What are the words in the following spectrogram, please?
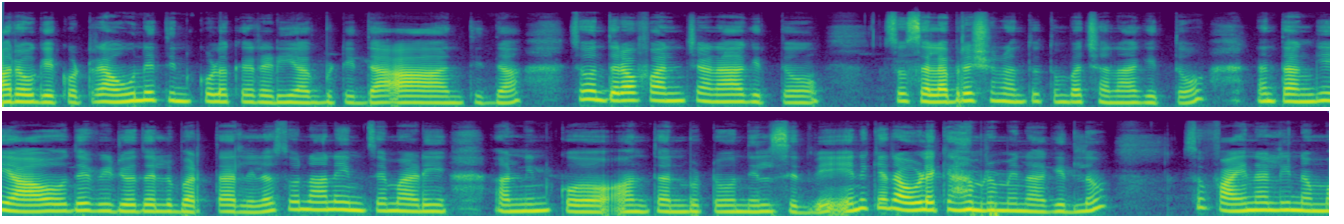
ಆರೋಗ್ಯ ಕೊಟ್ಟರೆ ಅವನೇ ತಿನ್ಕೊಳ್ಳೋಕ್ಕೆ ರೆಡಿ ಆಗಿಬಿಟ್ಟಿದ್ದ, ಆ, ಅಂತಿದ್ದ. ಸೊ ಒಂಥರ ಫನ್ ಚೆನ್ನಾಗಿತ್ತು. ಸೊ ಸೆಲೆಬ್ರೇಷನ್ ಅಂತೂ ತುಂಬ ಚೆನ್ನಾಗಿತ್ತು. ನನ್ನ ತಂಗಿ ಯಾವುದೇ ವೀಡಿಯೋದಲ್ಲೂ ಬರ್ತಾ ಇರಲಿಲ್ಲ. ಸೊ ನಾನೇ ಹಿಂಸೆ ಮಾಡಿ ನಿನ್ಕೋ ಅಂತ ಅಂದ್ಬಿಟ್ಟು ನಿಲ್ಲಿಸಿದ್ವಿ ಏನಕ್ಕೆ ಅವಳೇ ಕ್ಯಾಮ್ರಾಮೇನ್ ಆಗಿದ್ಲು. ಸೊ ಫೈನಲಿ ನಮ್ಮ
